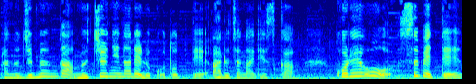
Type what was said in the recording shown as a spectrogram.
あの自分が夢中になれることってあるじゃないですか。これを全て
